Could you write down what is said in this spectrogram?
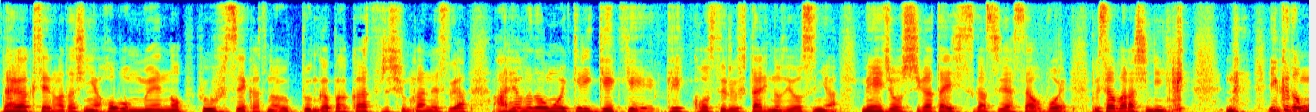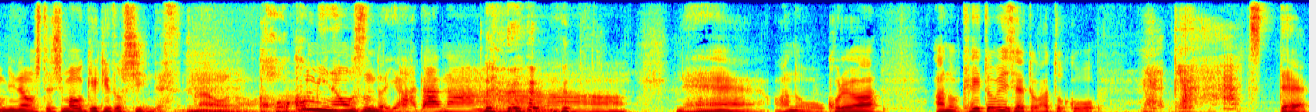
大学生の私にはほぼ無縁の夫婦生活の鬱憤が爆発する瞬間ですがあれほど思い切り激激高する2人の様子には名状しがたいすがすやすさを覚え憂さ晴らしに幾度も見直してしまう激怒シーンです。なるほど。ここ見直すんだ。やだなあ。ねえ。あのこれはあのケイト・ウィンスレットがあとこう「やったー」っつって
